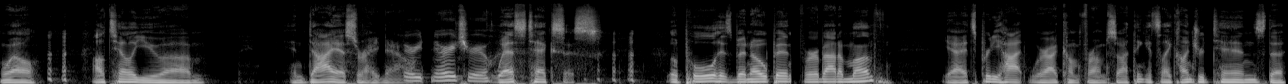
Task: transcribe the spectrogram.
well, I'll tell you, um, in Dyess right now, Very, very true. West Texas, the pool has been open for about a month. Yeah, it's pretty hot where I come from, so I think it's like 110s. The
